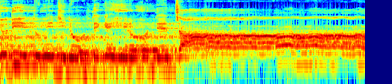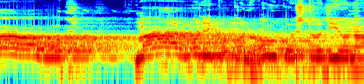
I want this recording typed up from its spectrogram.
যদি তুমি জিরো থেকে হিরো হতে চাও, মার মনে কখনো কষ্ট দিও না।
